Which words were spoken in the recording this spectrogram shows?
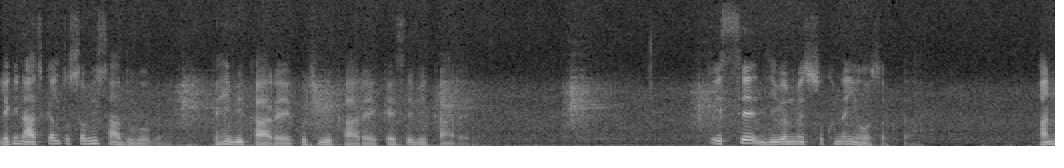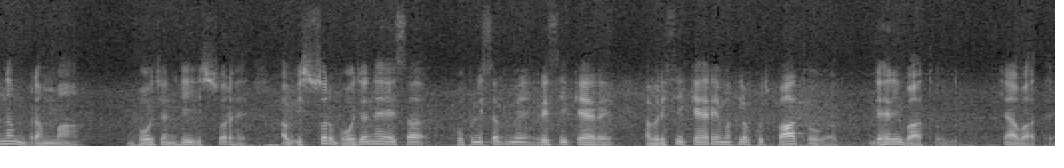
लेकिन आजकल तो सभी साधु हो गए। कहीं भी खा रहे, कुछ भी खा रहे, कैसे भी खा रहे। तो इससे जीवन में सुख नहीं हो सकता। अन्नम ब्रह्मा, भोजन ही ईश्वर है। अब ईश्वर भोजन है ऐसा उपनिषद में ऋषि कह रहे। अब ऋषि कह रहे मतलब कुछ बात होगा, गहरी बात होगी। क्या बात है?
